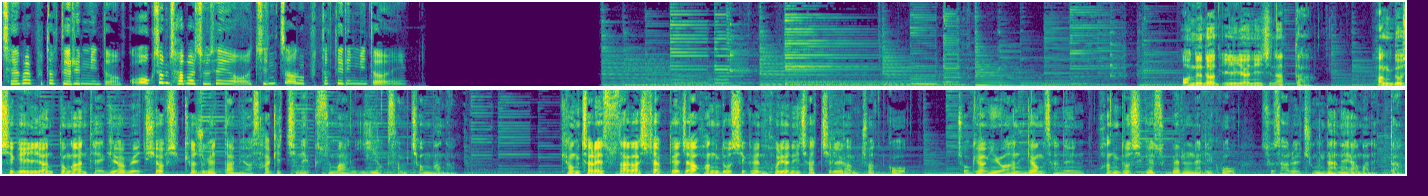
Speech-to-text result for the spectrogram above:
제발 부탁드립니다. 꼭 좀 잡아주세요. 진짜로 부탁드립니다. 어느덧 1년이 지났다. 황도식이 1년 동안 대기업에 취업시켜주겠다며 사기친 액수만 2억 3천만 원. 경찰의 수사가 시작되자 황도식은 호련히 자취를 감췄고 조경희와 한경사는 황도식의 수배를 내리고 수사를 중단해야만 했다.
